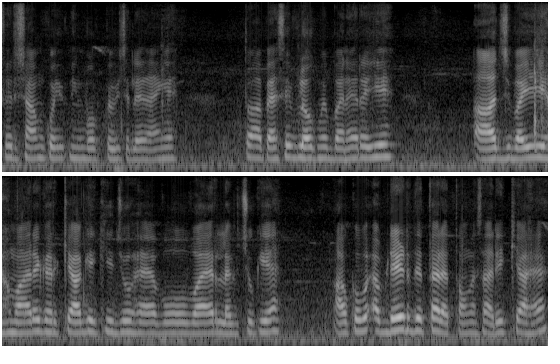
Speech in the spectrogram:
फिर शाम को इवनिंग वॉक पे भी चले जाएँगे। तो आप ऐसे व्लॉग में बने रहिए। आज भाई हमारे घर के आगे की जो है वो वायर लग चुकी है। आपको अपडेट देता रहता हूँ मैं सारी क्या है।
